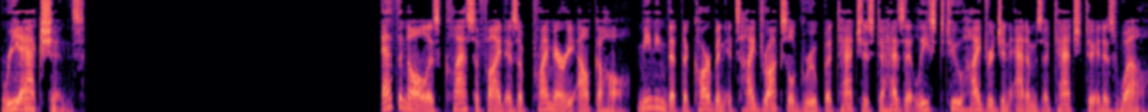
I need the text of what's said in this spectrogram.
Reactions Ethanol is classified as a primary alcohol, meaning that the carbon its hydroxyl group attaches to has at least two hydrogen atoms attached to it as well.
